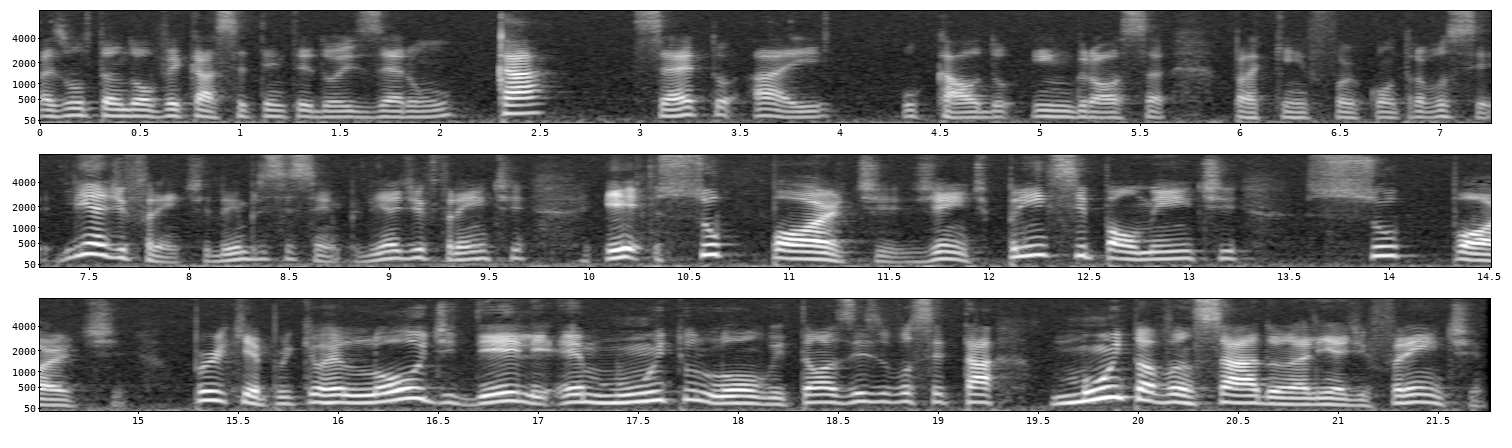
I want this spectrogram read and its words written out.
Mas voltando ao VK7201K, certo? Aí o caldo engrossa para quem for contra você. Linha de frente, lembre-se sempre, linha de frente e suporte. Gente, principalmente suporte. Por quê? Porque o reload dele é muito longo. Então, às vezes, você está muito avançado na linha de frente,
